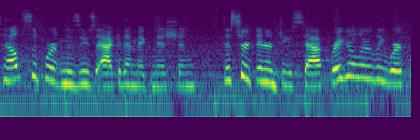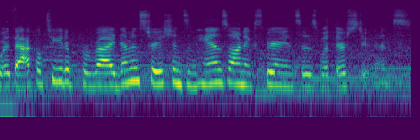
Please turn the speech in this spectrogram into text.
To help support Mizzou's academic mission, District Energy staff regularly work with faculty to provide demonstrations and hands-on experiences with their students.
